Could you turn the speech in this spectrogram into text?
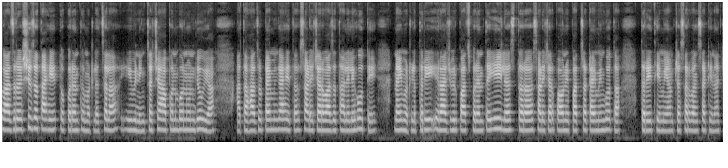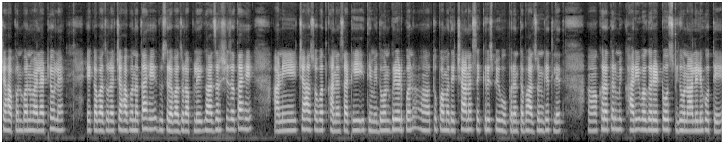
गाजरं शिजत आहे तोपर्यंत म्हटलं चला इव्हिनिंगचा चहा पण बनवून घेऊया. आता हा जो टायमिंग आहे तर साडेचार वाजत आलेले होते. नाही म्हटलं तरी राजवीर पाचपर्यंत येईलच तर साडेचार पावणे पाचचा टायमिंग होता. तर इथे मी आमच्या सर्वांसाठी ना चहा पण बनवायला ठेवला आहे एका बाजूला चहा बनत आहे दुसऱ्या बाजूला आपले गाजर शिजत आहे आणि चहासोबत खाण्यासाठी इथे मी दोन ब्रेड पण तुपामध्ये छान असे क्रिस्पी होईपर्यंत भाजून घेतलेत. खरं तर मी खारी वगैरे टोस्ट घेऊन आलेले होते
